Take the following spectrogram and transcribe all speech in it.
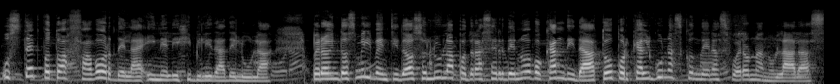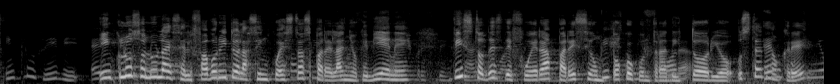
Usted votó a favor de la ineligibilidad de Lula, pero en 2022 Lula podrá ser de nuevo candidato porque algunas condenas fueron anuladas. Incluso Lula es el favorito de las encuestas para el año que viene. Visto desde fuera parece un poco contradictorio. ¿Usted no cree?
